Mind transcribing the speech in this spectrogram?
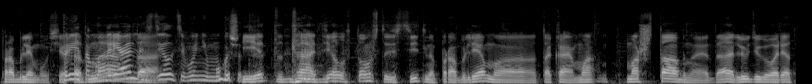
проблема у всех При этом одна. он реально да. сделать его не может. И это, да, дело в том, что действительно проблема такая ма- масштабная, да, люди говорят,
